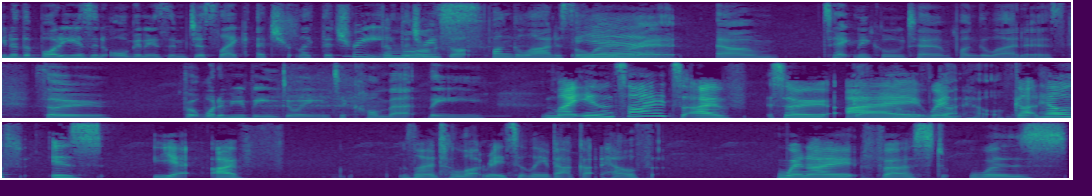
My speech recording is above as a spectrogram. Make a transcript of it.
You know, the body is an organism, just like a tr- like the tree. The The, tree's got moss. fungalitis all Yeah. over it. Um, technical term, fungalitis. So, but what have you been doing to combat the My insides, I've so gut I health, went gut health? gut health is yeah i've learnt a lot recently about gut health when i first was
